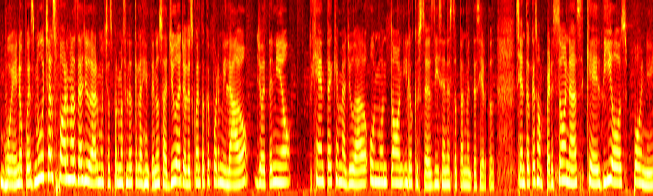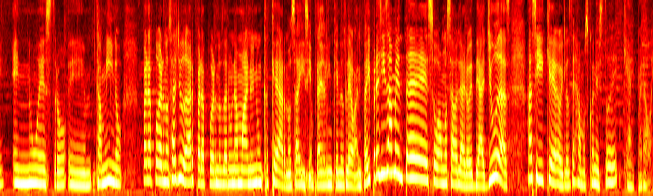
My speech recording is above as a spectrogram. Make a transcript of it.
Bueno, pues muchas formas de ayudar, muchas formas en las que la gente nos ayuda. Yo les cuento que por mi lado yo he tenido gente que me ha ayudado un montón y lo que ustedes dicen es totalmente cierto. Siento que son personas que Dios pone en nuestro eh, camino para podernos ayudar, para podernos dar una mano y nunca quedarnos ahí. Siempre hay alguien que nos levanta. Y precisamente de eso vamos a hablar hoy, de ayudas. Así que hoy los dejamos con esto de ¿qué hay para hoy?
